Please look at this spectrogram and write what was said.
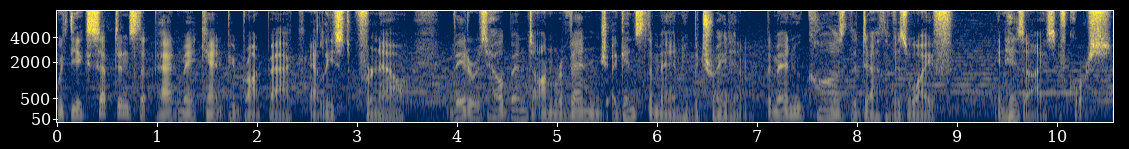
With the acceptance that Padme can't be brought back, at least for now, Vader is hell-bent on revenge against the man who betrayed him, the man who caused the death of his wife, in his eyes, of course.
